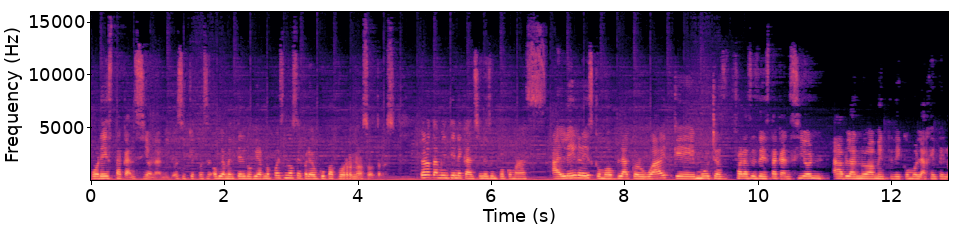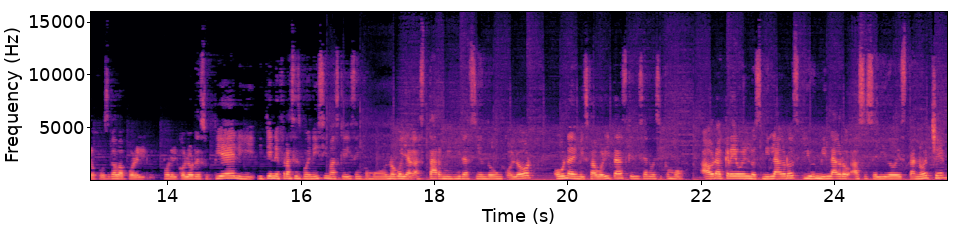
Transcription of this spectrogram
por esta canción, amigos, y que pues obviamente el gobierno pues no se preocupa por nosotros. Pero también tiene canciones un poco más alegres como Black or White, que muchas frases de esta canción hablan nuevamente de cómo la gente lo juzgaba por el, por el color de su piel y, y tiene frases buenísimas que dicen como no voy a gastar mi vida siendo un color o una de mis favoritas que dice algo así como ahora creo en los milagros y un milagro ha sucedido esta noche.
